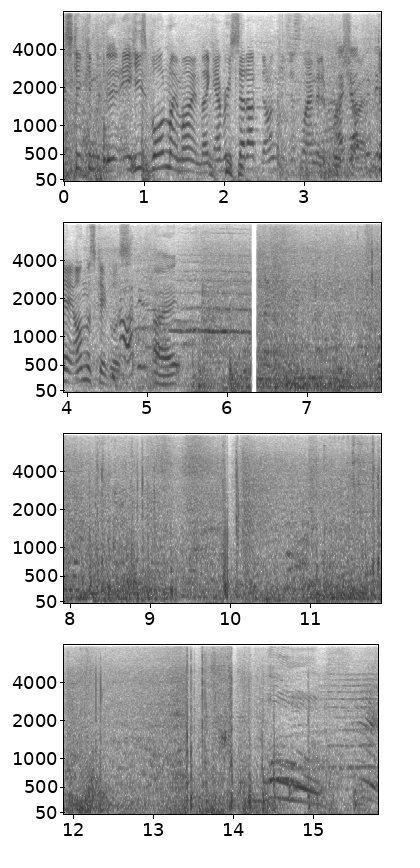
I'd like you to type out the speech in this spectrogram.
This kid can- uh, He's blown my mind. Like every set I've done, he's just landed it first try. Okay, unless kickless. All right. Oh, shit.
